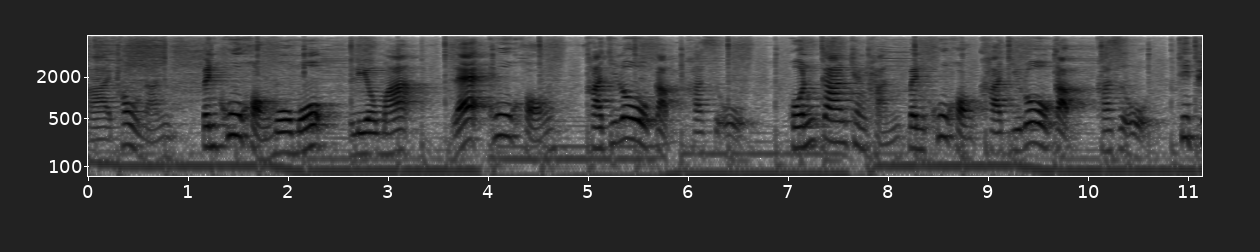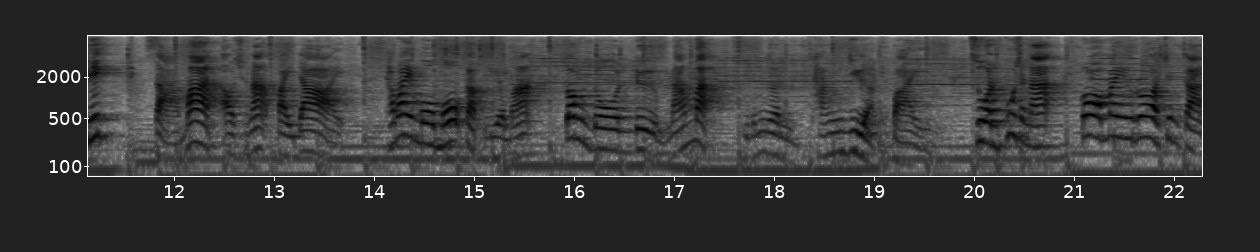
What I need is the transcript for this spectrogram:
ท้ายเท่านั้น เป็นคู่ของโมโมะเรียวมะ และคู่ของคาจิโร่กับคาซิโอผลการแข่งขันเป็นคู่ของคาจิโร่กับคาซิโอที่พลิกสามารถเอาชนะไปได้ทำให้โมโมกับเรียวมะ ต้องโดนดื่มน้ำหมักสีน้ำเงินทั้งเหยือกไป ส่วนผู้ชนะก็ไม่รอดเช่นกัน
